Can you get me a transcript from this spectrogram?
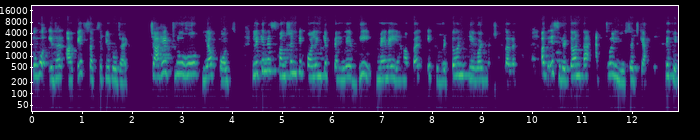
तो वो इधर आके सब्सिट्यूट हो जाएगा। चाहे ट्रू हो या फॉल्स लेकिन इस फ़ंक्शन के कॉलिंग के पहले भी मैंने यहाँ पर एक रिटर्न कीवर्ड मेंशन कर रखा अब इस रिटर्न का एक्चुअल यूसेज क्या है? देखिए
